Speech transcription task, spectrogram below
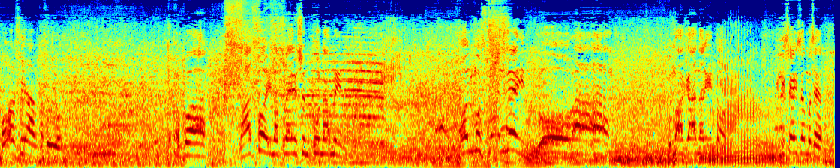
ORCR, pasuyo. Opo ha. Lahat po, in-apprehension po namin. Almost one lane. Yung ah, gumagana rito. Lisensya mo, sir.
